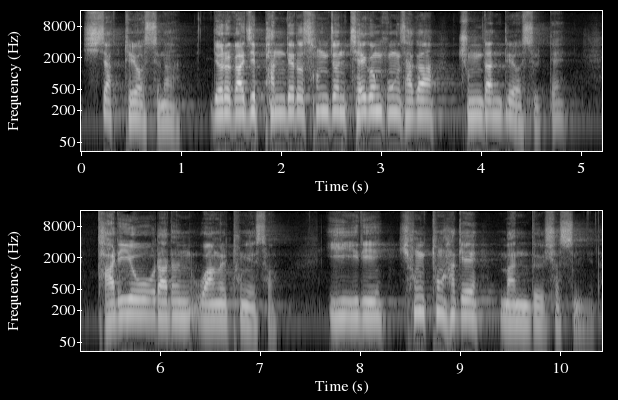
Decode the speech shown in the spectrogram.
시작되었으나 여러 가지 반대로 성전 재건 공사가 중단되었을 때 다리오라는 왕을 통해서 이 일이 형통하게 만드셨습니다.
